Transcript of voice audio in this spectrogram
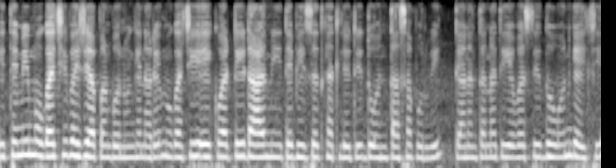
इथे मी मुगाची भजी आपण बनवून घेणार आहे. मुगाची एक वाटी डाळ मी इथे भिजत घातली होती दोन तासापूर्वी. त्यानंतर ती व्यवस्थित धुवून घ्यायची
